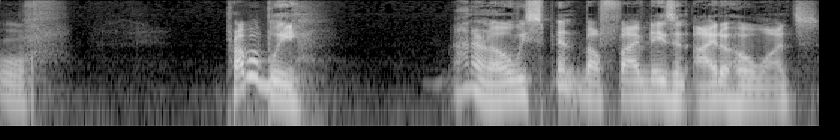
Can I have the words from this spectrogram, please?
oof. probably. I don't know. We spent about five days in Idaho once.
